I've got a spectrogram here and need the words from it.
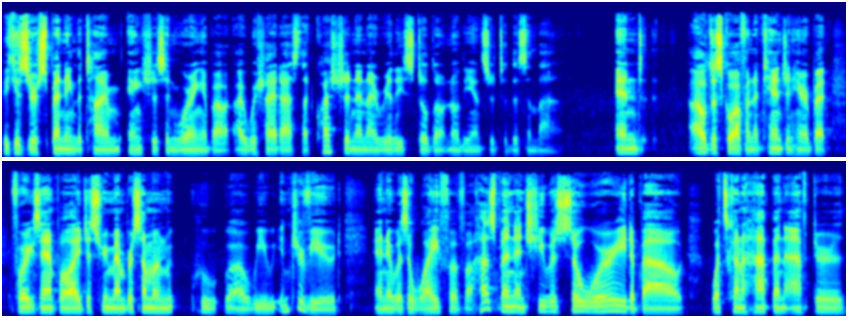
because you're spending the time anxious and worrying about i wish i had asked that question and i really still don't know the answer to this and that. And I'll just go off on a tangent here, but for example, I just remember someone who uh, we interviewed, and it was a wife of a husband, and she was so worried about what's going to happen after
